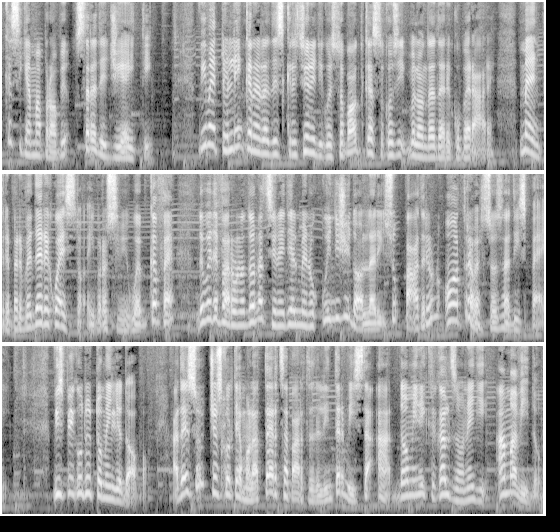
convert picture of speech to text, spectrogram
che si chiama proprio Strategia IT. Vi metto il link nella descrizione di questo podcast così ve lo andate a recuperare. Mentre per vedere questo e i prossimi webcafè dovete fare una donazione di almeno 15 dollari su Patreon o attraverso Satispay. Vi spiego tutto meglio dopo. Adesso ci ascoltiamo la terza parte dell'intervista a Dominic Calzone di Amavido.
